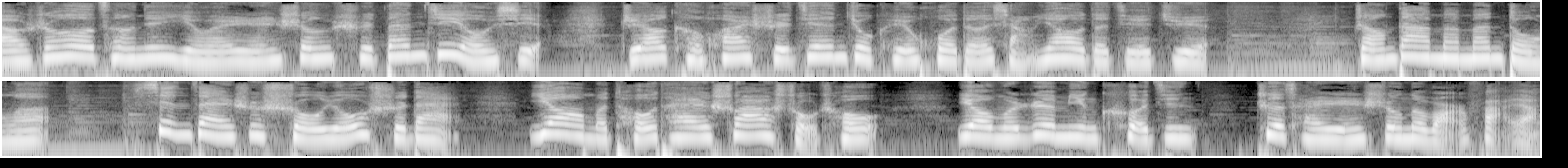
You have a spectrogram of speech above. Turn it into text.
小时候曾经以为人生是单机游戏，只要肯花时间就可以获得想要的结局。长大慢慢懂了，现在是手游时代，要么投胎刷手抽，要么认命氪金，这才人生的玩法呀。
